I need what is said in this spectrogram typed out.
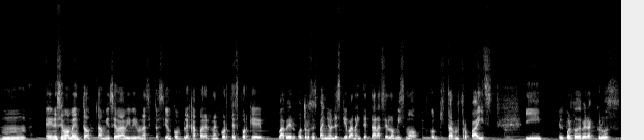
Mm, en ese momento también se va a vivir una situación compleja para Hernán Cortés porque va a haber otros españoles que van a intentar hacer lo mismo, conquistar nuestro país. Y el puerto de Veracruz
